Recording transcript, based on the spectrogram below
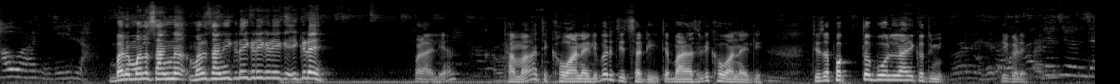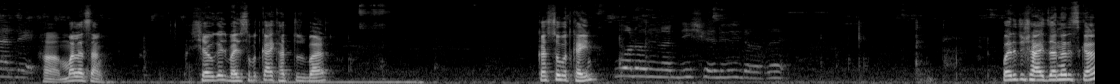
खाऊ आणलेला. बरं मला सांग ना मला सांग इकडे इकडे इकडे इकडे पळाली हा? थांबा ती खवा आणायली बरं तिच्यासाठी त्या बाळासाठी खवा आणायली. तिचं फक्त बोलणं आहे का तुम्ही. इकडे. हां मला सांग. शेवग्याच्या भाजीसोबत काय खात तुझं बाळ? कशासोबत खाईन? परी तू शाळेत जाणारच का?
